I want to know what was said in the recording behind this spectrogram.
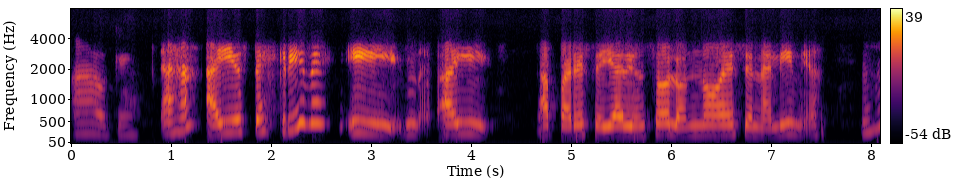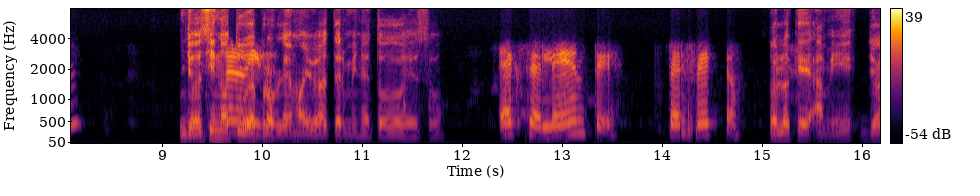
Ah, ok. Ajá, ahí usted escribe y ahí aparece ya de un solo, no es en la línea. Yo sí no Pero tuve diga- problema, yo ya terminé todo eso. Excelente, perfecto. Solo que a mí, yo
